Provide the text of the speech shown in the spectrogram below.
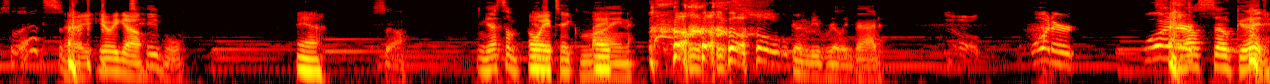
So that's a All right, here we go. table. Yeah. So, I guess I'm Oh, gonna wait, take mine. It's gonna be really bad. Water. Water. Smells so good.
